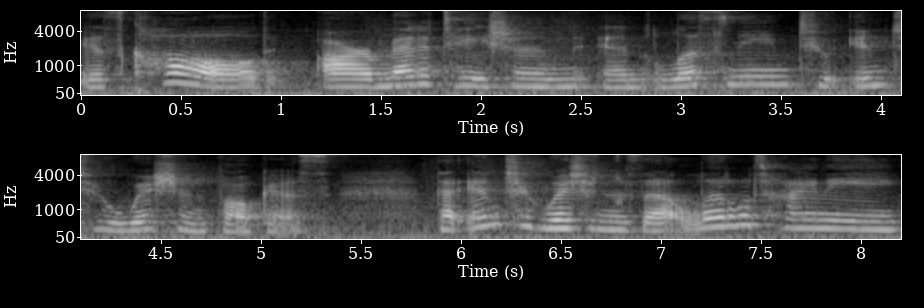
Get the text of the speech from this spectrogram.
is called our meditation and listening to intuition focus. That intuition is that little tiny,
